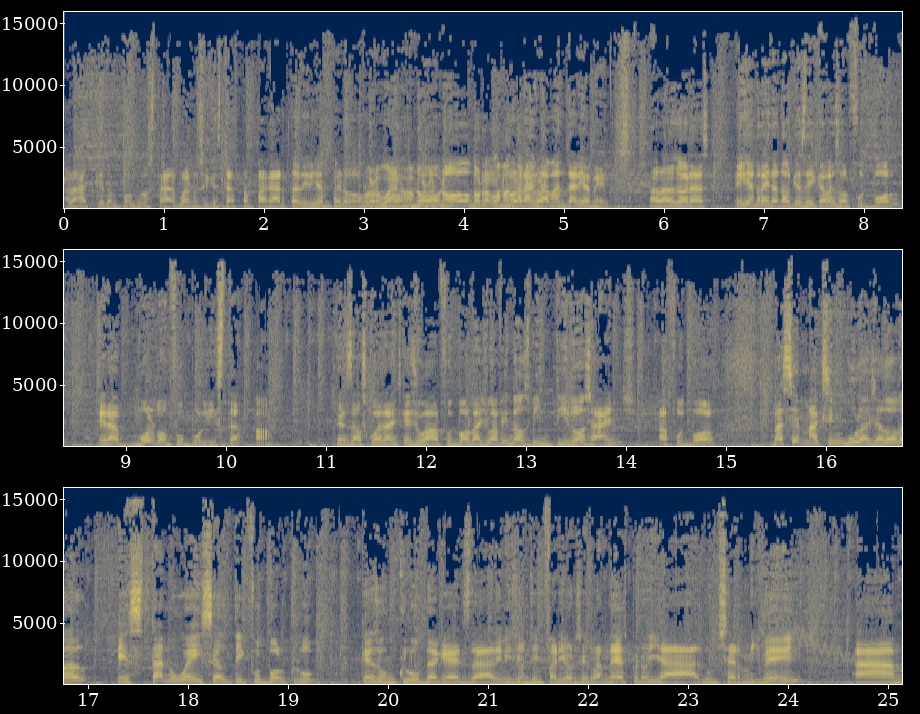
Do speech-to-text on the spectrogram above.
edat que tampoc no està... Bueno, sí que estàs per pagar-te, diríem, però, Però però, bueno, no- però no- no- no reglamentàriament. No reglamentàriament. Aleshores, ell en realitat el que es dedicava és al futbol. Era molt bon futbolista. Ah. Des dels 4 anys que jugava al futbol, va jugar fins als 22 anys a futbol. Va ser màxim golejador del Stanway Celtic Football Club, que és un club d'aquests de divisions inferiors irlandès, però ja d'un cert nivell. Um,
